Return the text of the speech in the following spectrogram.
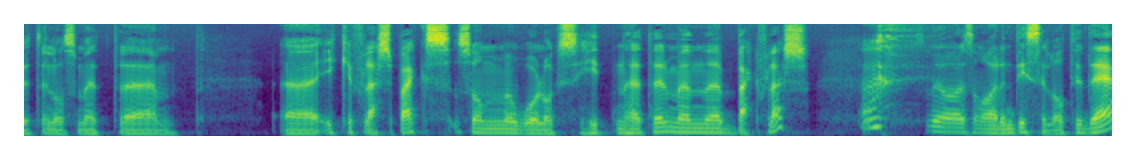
ut en låt som het Ikke Flashbacks, som Warlocks-hiten heter, men Backflash. som jo liksom var en disselåt til det.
